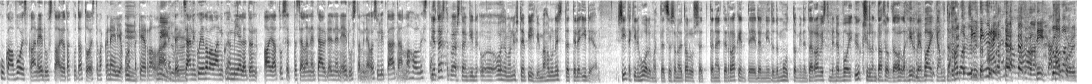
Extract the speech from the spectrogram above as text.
kukaan voiskaan edustaa jotakuta toista vaikka neljä vuotta mm. kerrallaan. Niin, että, että sehän niin kuin, tavallaan niin kuin ihan mieletön ajatus, että sellainen täydellinen edustaminen olisi ylipäätään mahdollista. Ja tästä päästäänkin ohjelman yhteen pihviin. Mä haluan esittää teille idean siitäkin huolimatta, että sä sanoit alussa, että näiden rakenteiden niin tuota, muuttaminen tai ravistuminen voi yksilön tasolta olla hirveän vaikeaa, mutta haluan silti yrittää. Niin, haluan,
